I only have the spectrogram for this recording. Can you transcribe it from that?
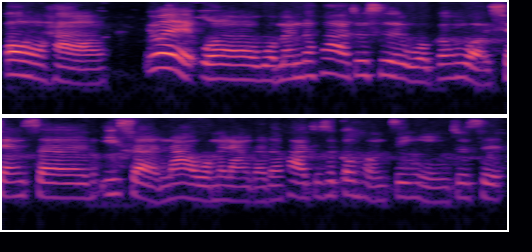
哦，好。因为我我们的话就是我跟我先生医生，那我们两个的话就是共同经营，就是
